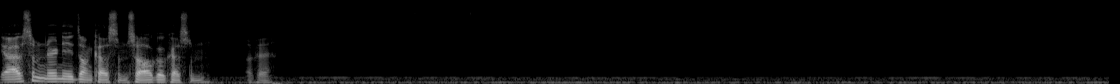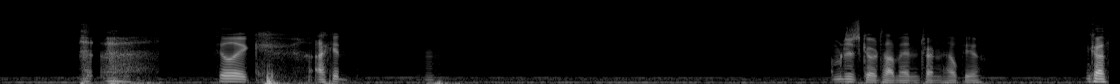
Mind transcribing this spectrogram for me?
yeah, I have some nerd needs on custom, so I'll go custom. Feel like I could. mm. I'm gonna just go top mid and try and help you. Okay.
